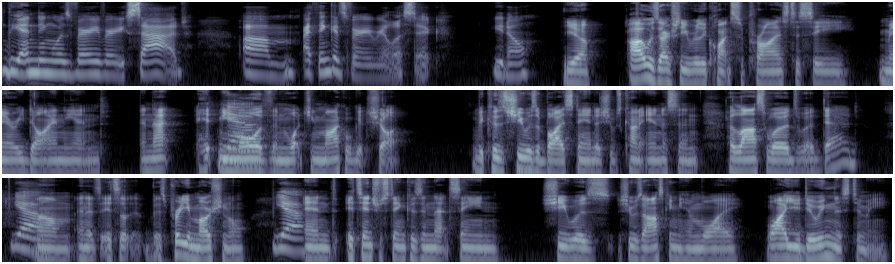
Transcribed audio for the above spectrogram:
the ending was very very sad, um I think it's very realistic, you know. Yeah. I was actually really quite surprised to see Mary die in the end. And that hit me Yeah. more than watching Michael get shot. Because she was a bystander, she was kind of innocent. Her last words were "Dad," Yeah. um, and it's it's a, it's pretty emotional. yeah. And it's interesting because in that scene, she was she was asking him why why are you doing this to me?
